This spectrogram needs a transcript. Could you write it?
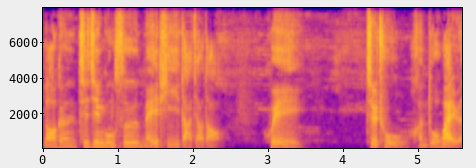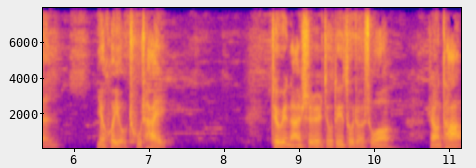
老跟基金公司、媒体打交道。会接触很多外人，也会有出差。这位男士就对作者说：“让他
